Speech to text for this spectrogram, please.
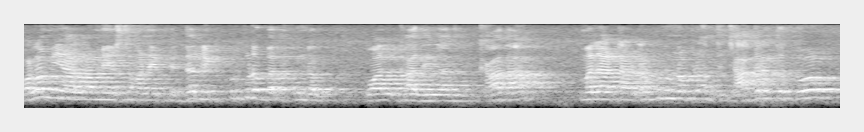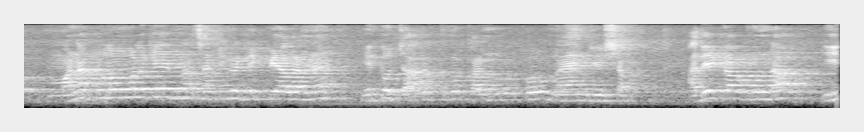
పొలం ఎలా మేస్తామనే పెద్దలు ఇప్పుడు కూడా బతుకుంటారు వాళ్ళు కాదు కాదు కాదా? మళ్ళీ అట్లా డబ్బులు ఉన్నప్పుడు అంత జాగ్రత్తతో మన కులం వాళ్ళకే సర్టిఫికేట్లు ఇప్పించాలన్నా ఎంతో జాగ్రత్తగా కనుగోలుతో న్యాయం చేశాం. అదే కాకుండా ఈ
